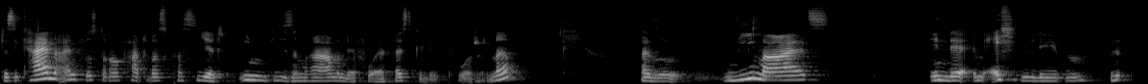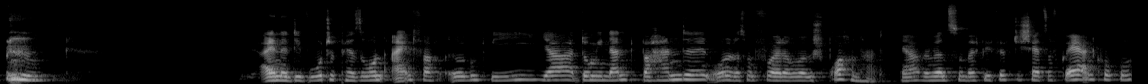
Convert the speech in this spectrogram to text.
dass sie keinen Einfluss darauf hat, was passiert in diesem Rahmen, der vorher festgelegt wurde. Ne? Also niemals in der, im echten Leben eine devote Person einfach irgendwie ja dominant behandeln, ohne dass man vorher darüber gesprochen hat. Ja, wenn wir uns zum Beispiel Fifty Shades of Grey angucken,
